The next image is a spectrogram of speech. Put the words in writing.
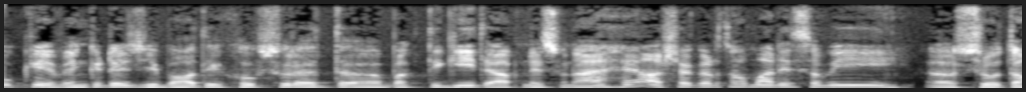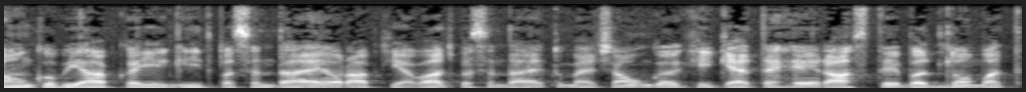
ओके, वेंकटेश जी, बहुत ही खूबसूरत भक्ति गीत आपने सुनाया है। आशा करता हूँ हमारे सभी श्रोताओं को भी आपका ये गीत पसंद आए और आपकी आवाज़ पसंद आए। तो मैं चाहूँगा कि कहते हैं, रास्ते बदलो मत,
